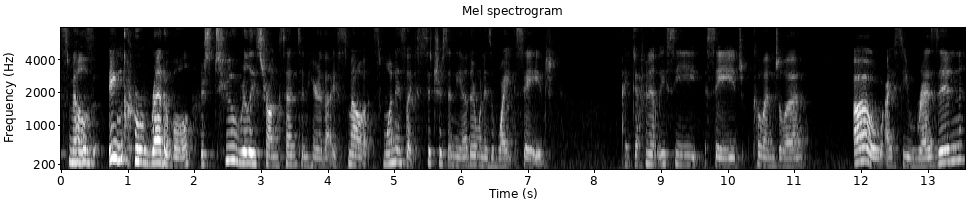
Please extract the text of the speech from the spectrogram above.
smells incredible. There's two really strong scents in here that I smell. One is like citrus and the other one is white sage. I definitely see sage, calendula. Oh, I see resin.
